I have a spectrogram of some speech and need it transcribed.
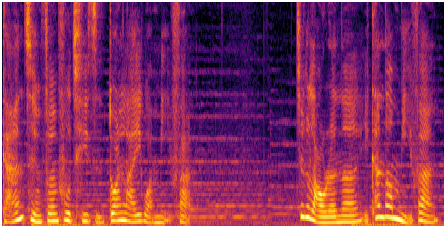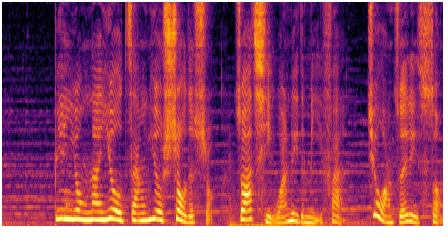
赶紧吩咐妻子端来一碗米饭。这个老人呢，一看到米饭，便用那又脏又瘦的手抓起碗里的米饭就往嘴里送。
